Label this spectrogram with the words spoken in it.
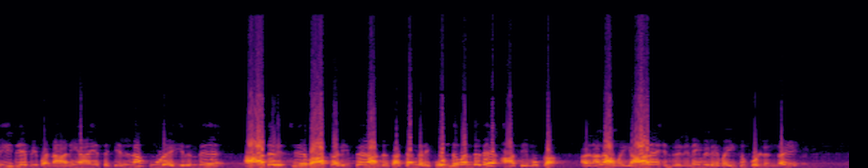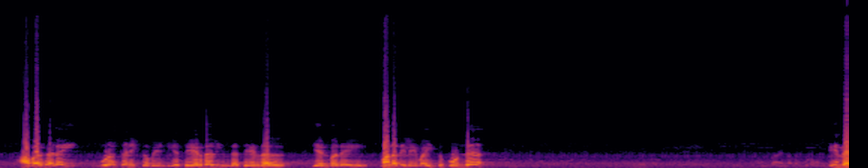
பிஜேபி பண்ண அநியாயத்துக்கு எல்லாம் கூட இருந்து ஆதரிச்சு வாக்களித்து அந்த சட்டங்களை கொண்டு வந்தது அதிமுக. அதனால அவங்க யார என்ற நினைவிலே வைத்துக் கொள்ளுங்கள். அவர்களை புறக்கணிக்க வேண்டிய தேர்தல் இந்த தேர்தல் என்பதை மனதிலே வைத்துக்கொண்டு இந்த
